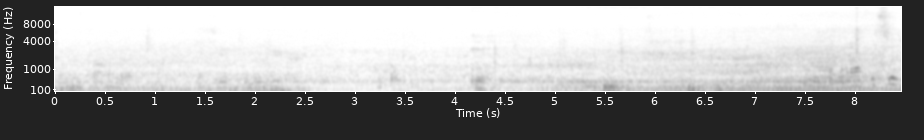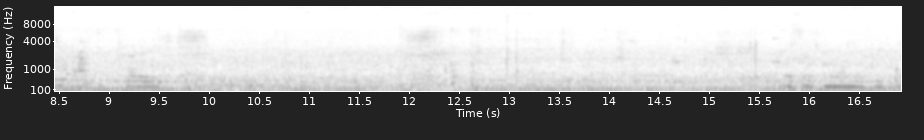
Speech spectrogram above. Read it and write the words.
Someone found it. Let's see if it's over here. Officers would have to pay. This is normal people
